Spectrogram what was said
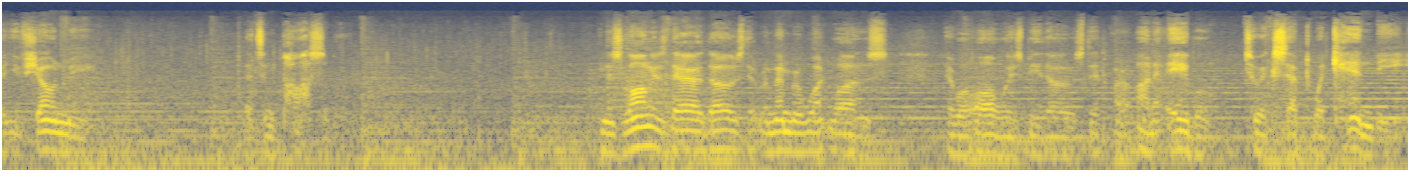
But you've shown me that's impossible. And as long as there are those that remember what was, there will always be those that are unable to accept what can be.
